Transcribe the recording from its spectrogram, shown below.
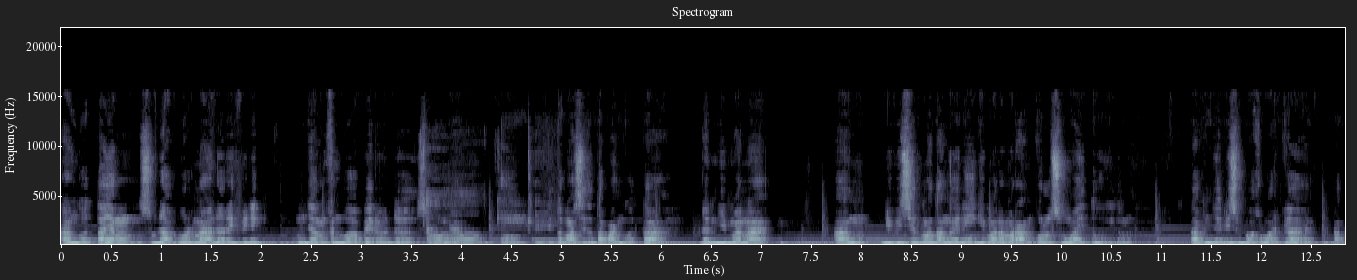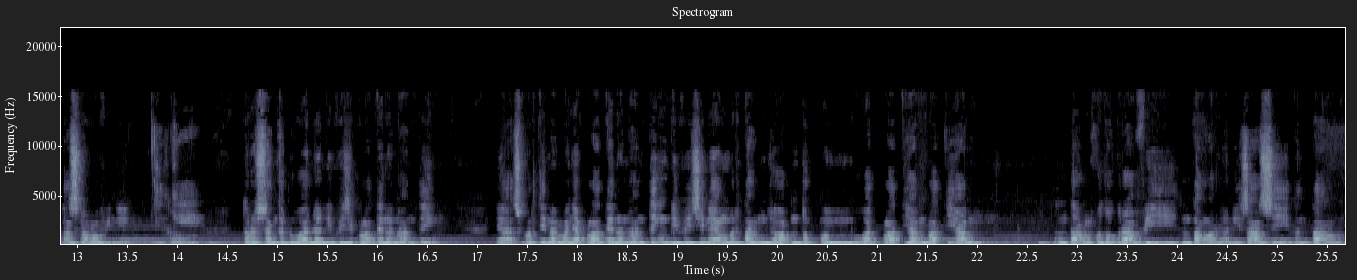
anggota yang sudah purna dari Phoenix menjalankan dua periode sebelumnya. Oh, oke. Oke. Itu masih tetap anggota dan gimana divisi rumah tangga ini gimana merangkul semua itu gitu loh. Tetap menjadi sebuah keluarga atas nama Phoenix gitu. Oke. Terus yang kedua ada divisi pelatihan dan hunting. Ya seperti namanya pelatihan dan hunting, divisi ini yang bertanggung jawab untuk membuat pelatihan-pelatihan tentang fotografi, tentang organisasi, tentang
